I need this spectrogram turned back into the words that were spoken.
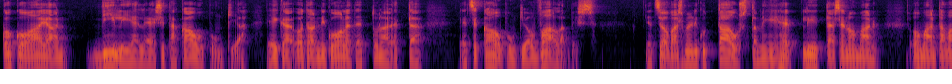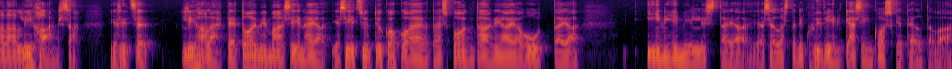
koko ajan viljelee sitä kaupunkia, eikä ota niin kuin oletettuna, että, että se kaupunki on valmis. Että se on vain semmoinen niin tausta, mihin he liittää sen oman, oman tavallaan lihansa ja sitten se liha lähtee toimimaan siinä ja, ja siitä syntyy koko ajan jotain spontaania ja uutta ja inhimillistä ja, ja sellaista niin kuin hyvin käsin kosketeltavaa.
